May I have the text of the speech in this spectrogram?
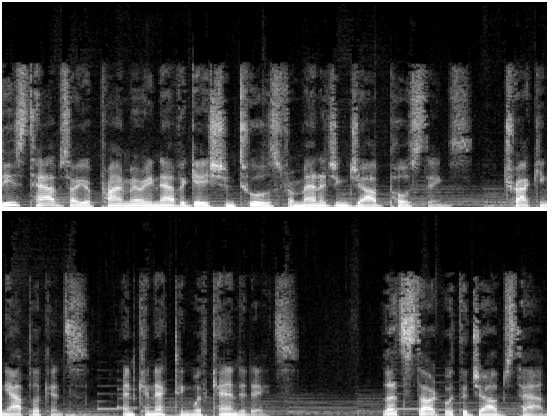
These tabs are your primary navigation tools for managing job postings, tracking applicants, and connecting with candidates. Let's start with the Jobs tab.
